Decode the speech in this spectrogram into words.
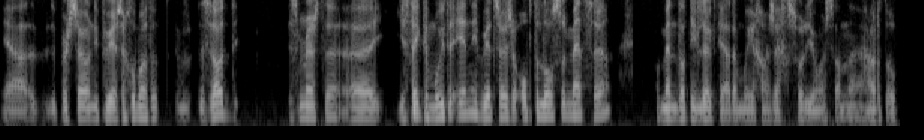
ja, de persoon die probeert zo goed mogelijk. Het is wel, is uh, je steekt de moeite in, je probeert sowieso op te lossen met ze het moment dat die lukt, ja, dan moet je gewoon zeggen: sorry jongens, dan uh, houd het op.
